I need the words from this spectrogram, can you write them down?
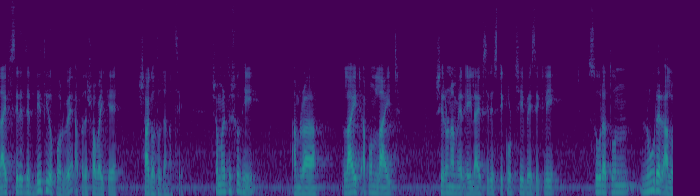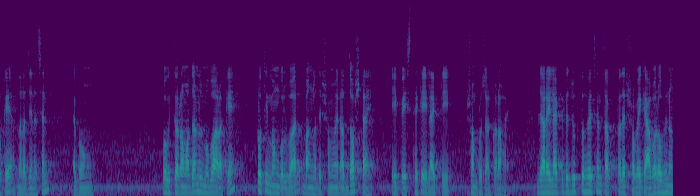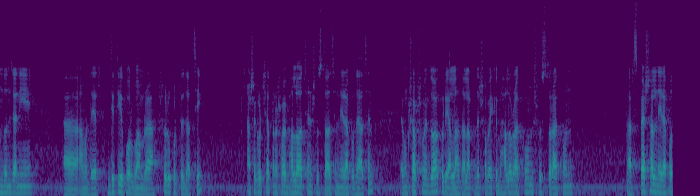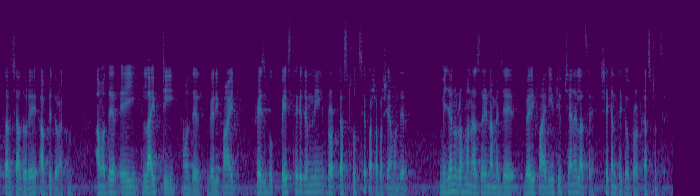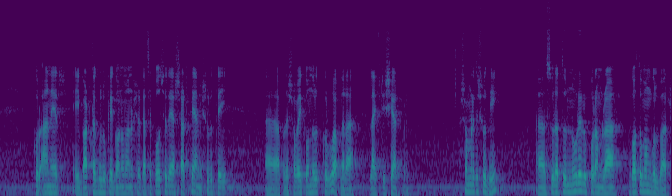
লাইভ সিরিজের দ্বিতীয় পর্বে আপনাদের সবাইকে স্বাগত জানাচ্ছি। সম্মানিত সুধী, আমরা লাইট আপন লাইট শিরোনামের এই লাইভ সিরিজটি করছি। বেসিকলি সুরাতুন নূরের আলোকে আপনারা জেনেছেন এবং পবিত্র রমাদানুল মুবারকে প্রতি মঙ্গলবার বাংলাদেশ সময় রাত দশটায় এই পেজ থেকে এই লাইভটি সম্প্রচার করা হয়। যারা এই লাইভটিতে যুক্ত হয়েছেন তাদের সবাইকে আবার অভিনন্দন জানিয়ে আমাদের দ্বিতীয় পর্ব আমরা শুরু করতে যাচ্ছি। আশা করছি আপনারা সবাই ভালো আছেন, সুস্থ আছেন, নিরাপদে আছেন এবং সবসময় দোয়া করি আল্লাহ তালা আপনাদের সবাইকে ভালো রাখুন, সুস্থ রাখুন, তার স্পেশাল নিরাপত্তার চাদরে আবৃত রাখুন। আমাদের এই লাইভটি আমাদের ভেরিফাইড ফেসবুক পেজ থেকে যেমনি ব্রডকাস্ট হচ্ছে, পাশাপাশি আমাদের মিজানুর রহমান আজহারি নামে যে ভেরিফাইড ইউটিউব চ্যানেল আছে, সেখান থেকেও ব্রডকাস্ট হচ্ছে। কোরআনের এই বার্তাগুলোকে গণমানুষের কাছে পৌঁছে দেওয়ার স্বার্থে আমি শুরুতেই আপনাদের সবাইকে অনুরোধ করব, আপনারা লাইভটি শেয়ার করবেন। সম্মানিত সুধী সুরাতুল নূরের উপর আমরা গত মঙ্গলবার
